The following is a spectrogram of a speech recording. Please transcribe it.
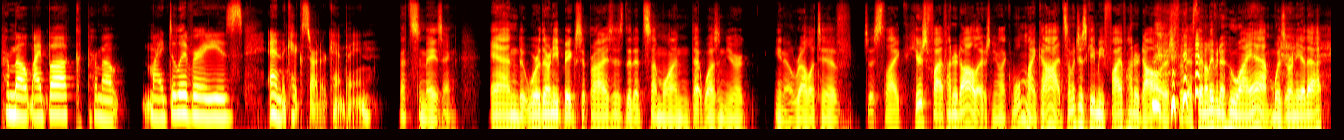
promote my book, promote my deliveries, and the Kickstarter campaign. That's amazing. And were there any big surprises that it's someone that wasn't your, you know, relative just like, here's five hundred dollars, and you're like, oh my god, someone just gave me five hundred dollars for this. they don't even know who I am. Was there any of that?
